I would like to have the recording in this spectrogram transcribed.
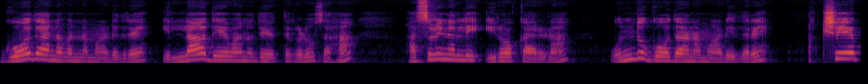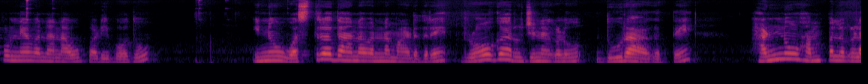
ಗೋದಾನವನ್ನು ಮಾಡಿದ್ರೆ ಎಲ್ಲ ದೇವಾನುದೇವತೆಗಳು ಸಹ ಹಸುವಿನಲ್ಲಿ ಇರೋ ಕಾರಣ ಒಂದು ಗೋದಾನ ಮಾಡಿದರೆ ಅಕ್ಷಯ ಪುಣ್ಯವನ್ನು ನಾವು ಪಡಿಬೋದು. ಇನ್ನು ವಸ್ತ್ರದಾನವನ್ನು ಮಾಡಿದರೆ ರೋಗ ರುಜಿನಗಳು ದೂರ ಆಗುತ್ತೆ. ಹಣ್ಣು ಹಂಪಲುಗಳ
